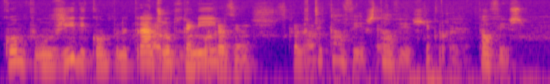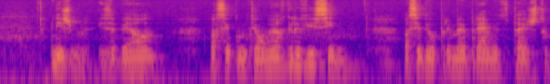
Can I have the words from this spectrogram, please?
compungido e compenetrado Era junto de mim. Resendes, se calhar. Até Talvez, talvez. Tempo Resendes. Talvez. Diz-me, Isabel, você cometeu um erro gravíssimo. Você deu o primeiro prémio de texto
